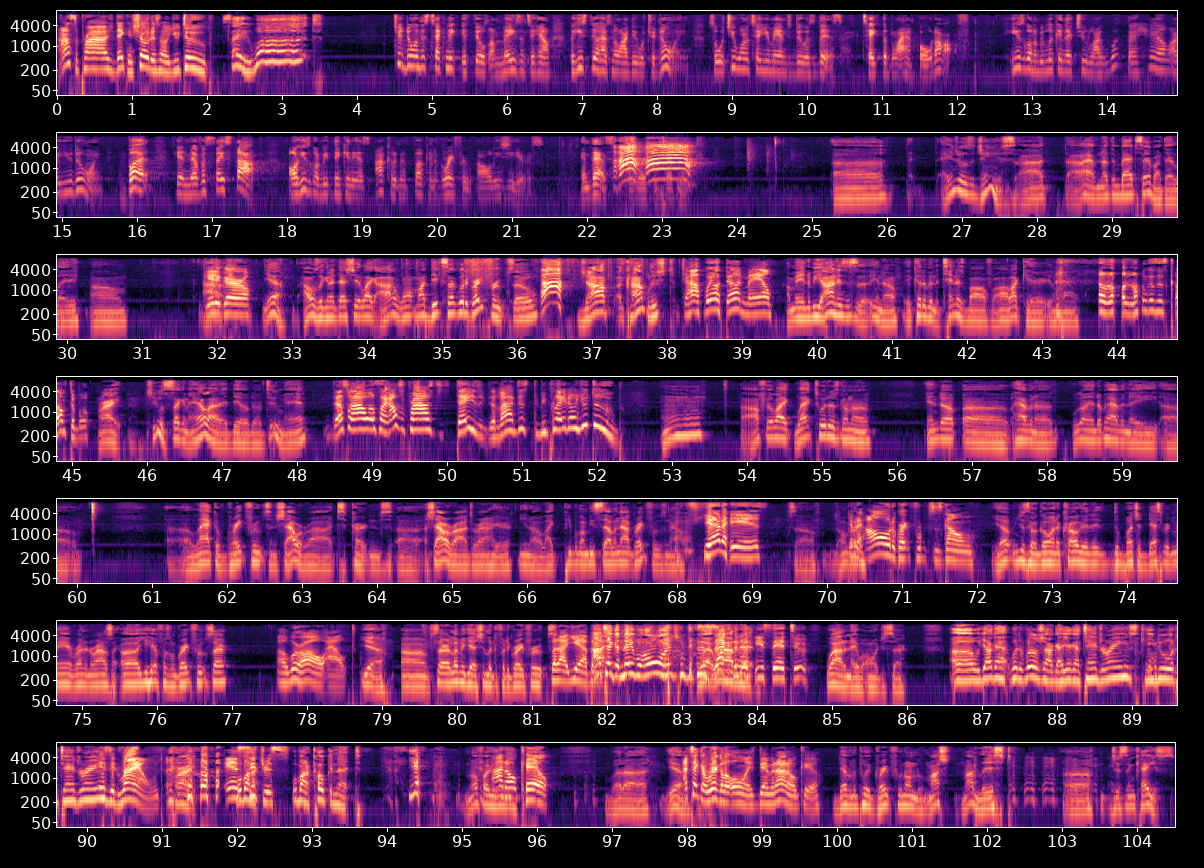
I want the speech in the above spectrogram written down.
I'm surprised they can show this on YouTube. Say what? you're doing this technique, it feels amazing to him, but he still has no idea what you're doing. So what you want to tell your man to do is this. Take the blindfold off. He's going to be looking at you like, what the hell are you doing? But he'll never say stop. All he's going to be thinking is, I could have been fucking a grapefruit all these years. And that's the technique. Uh, Angel is a genius. I, I have nothing bad to say about that lady. Um, Get it, girl. yeah, I was looking at that shit like I want my dick sucked with a grapefruit. So Ah! job accomplished. Job well done, ma'am. I mean, to be honest, it's a, you know, it could have been a tennis ball for all I care. I mean, As long as it's comfortable. right. She was sucking the hell out of that dildo too, man. That's why I was like, I'm surprised they allowed this to be played on YouTube. Mm-hmm. I feel like Black Twitter is gonna end up uh having a we're gonna end up having a um a lack of grapefruits and shower rods curtains uh shower rods around here you know like people gonna be selling out grapefruits now Yeah, it is. so don't Yeah, go but all the grapefruits is gone. yep you just gonna go into kroger there's a bunch of desperate men running around it's like uh you here for some grapefruit sir Uh, we're all out. yeah um sir let me guess you're looking for the grapefruits But uh, yeah, but i'll I, take a navel orange that's Well, well, out exactly what that. he said too. We're out of navel oranges, sir. Uh, y'all got, what, what else y'all got? Y'all got tangerines? Can you do it with a tangerine? Is it round? Right. and What about a- citrus. what about a coconut? yeah. Motherfuckers. I don't care. But, uh, yeah. I take a regular orange, damn it, I don't care. definitely put grapefruit on the, my, my list. uh, just in case.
